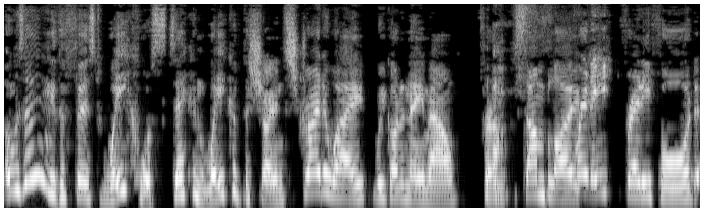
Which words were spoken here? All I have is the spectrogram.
it was only the first week or second week of the show, and straight away we got an email from Oh, some bloke, Freddie. Freddie Ford,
